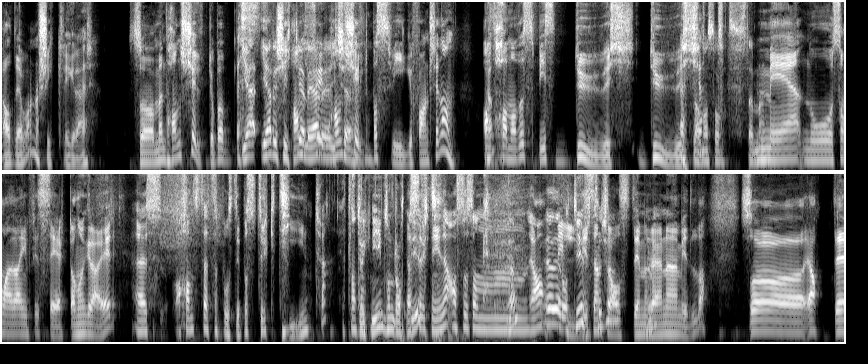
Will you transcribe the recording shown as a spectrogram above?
Ja, det var noe skikkelig greier. Så, men han skyldte jo på best... Skikkelig, han, han skyldte på svigerfaren sin, han. At han hadde spist due, duekjøtt med noe som var infisert av noen greier. Eh, Han støttes positivt på struktin, tror jeg. Stryknin, sånn Ja, råttgift. stryknin, ja. Altså sånn ja, Ja, veldig sentralstimulerende middel, da. Så ja, det,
